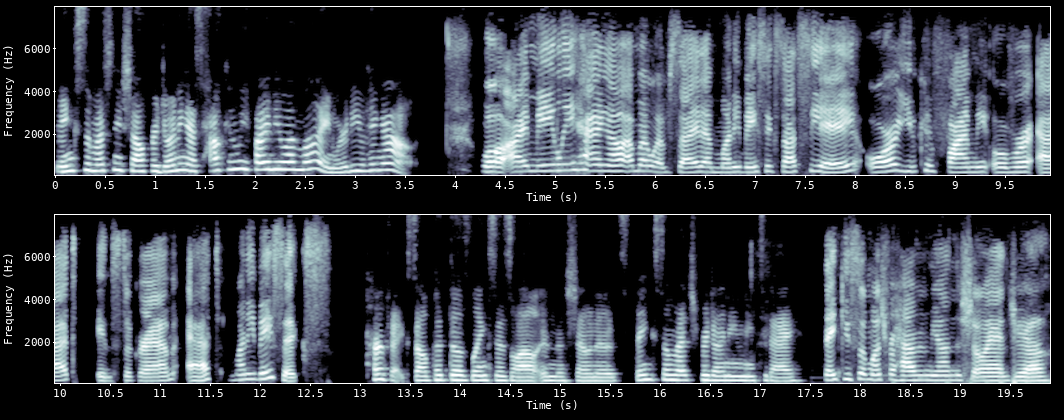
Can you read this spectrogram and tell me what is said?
thanks so much, Nechelle, for joining us. How can we find you online? Where do you hang out? Well, I mainly hang out at my website at moneybasics.ca, or you can find me over at Instagram at moneybasics. Perfect. So I'll put those links as well in the show notes. Thanks so much for joining me today. Thank you so much for having me on the show, Andrea.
